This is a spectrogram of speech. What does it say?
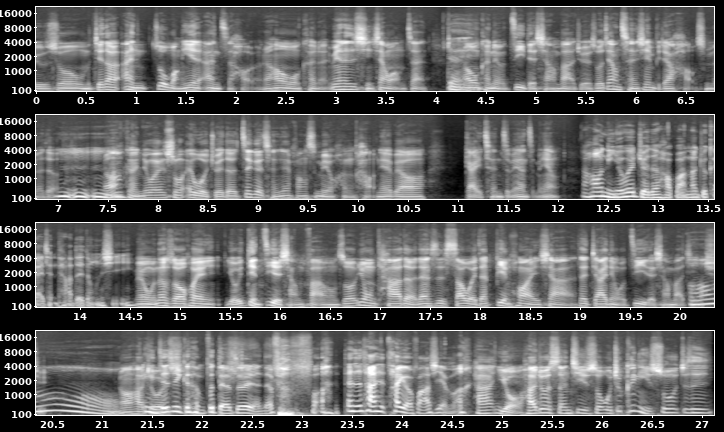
比如说我们接到案做网页的案子好了，然后我可能因为那是形象网站，对，然后我可能有自己的想法，觉得说这样呈现比较好什么的，嗯嗯嗯，然后可能就会说，哎、我觉得这个呈现方式没有很好，你要不要改成怎么样怎么样。然后你又会觉得好吧，那就改成他的东西。没有，我那时候会有一点自己的想法，我说用他的，但是稍微再变化一下，再加一点我自己的想法进去。哦，然后他就会诶这是一个很不得罪人的方法，但是他 他有发现吗？他有，他就会生气说，我就跟你说，就是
